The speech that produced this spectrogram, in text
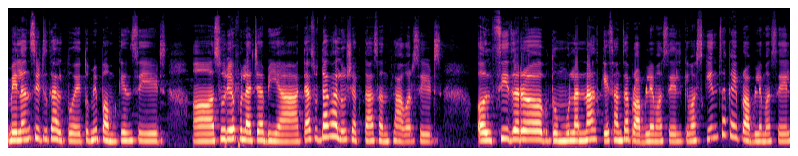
मेलन सीड्स घालतो आहे तुम्ही पंपकिन सीड्स सूर्यफुलाच्या बिया त्यासुद्धा घालू शकता सनफ्लावर सीड्स अल्सी जर मुलांना केसांचा प्रॉब्लेम असेल किंवा स्किनचा काही प्रॉब्लेम असेल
